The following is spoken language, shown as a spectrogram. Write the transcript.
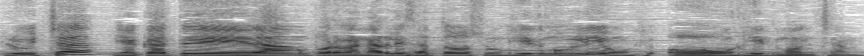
lucha. Y acá te dan por ganarles a todos un Hitmonlee o un Hitmonchan.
